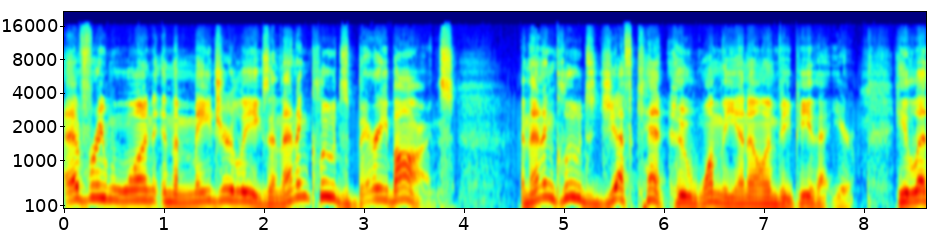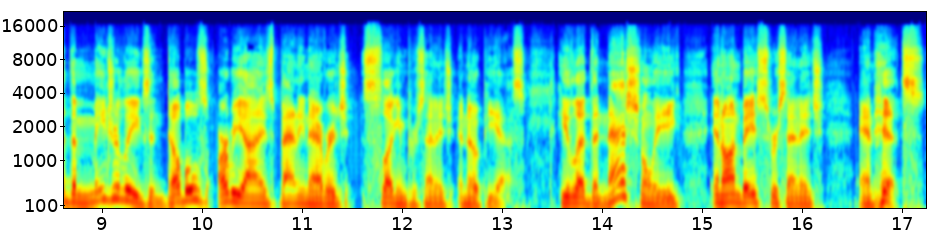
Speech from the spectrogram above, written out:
everyone in the major leagues, and that includes Barry Bonds. And that includes Jeff Kent, who won the NL MVP that year. He led the major leagues in doubles, RBIs, batting average, slugging percentage, and OPS. He led the National League in on base percentage and hits,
